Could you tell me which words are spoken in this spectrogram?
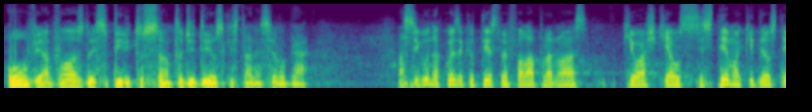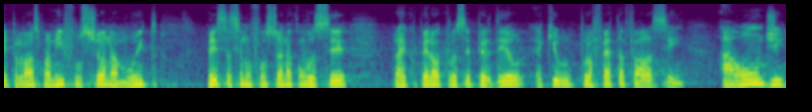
ouve a voz do Espírito Santo de Deus que está nesse lugar. A segunda coisa que o texto vai falar para nós, que eu acho que é o sistema que Deus tem para nós, para mim funciona muito. Pensa se não funciona com você, para recuperar o que você perdeu, é que o profeta fala assim: aonde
